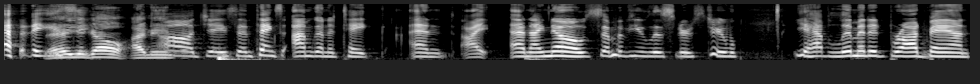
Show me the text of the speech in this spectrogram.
that there you go. I mean, Oh, Jason, thanks. I'm gonna take and I and I know some of you listeners too. You have limited broadband.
